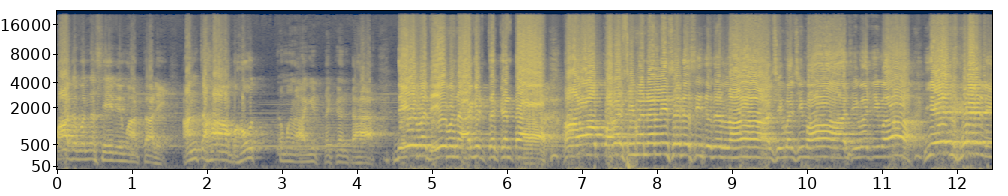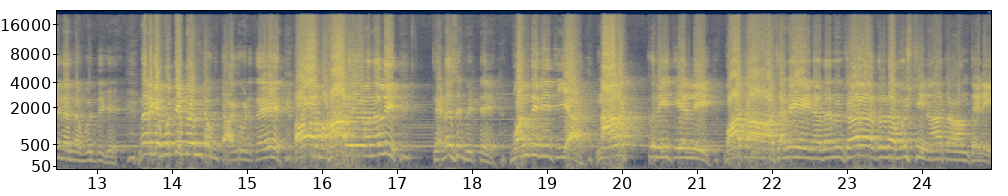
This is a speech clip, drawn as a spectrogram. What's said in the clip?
ಪಾದವನ್ನ ಸೇವೆ ಮಾಡ್ತಾಳೆ. ಅಂತಹ ಮಹೋತ್ತಮನಾಗಿರ್ತಕ್ಕಂತಹ, ದೇವದೇವನಾಗಿರ್ತಕ್ಕಂತಹ ಆ ಪರಶಿವನಲ್ಲಿ ಸೆಣಸಿದರಲ್ಲ ಶಿವ ಶಿವ ಶಿವ ಶಿವ, ಏನು ಹೇಳಿ ನನ್ನ ಬುದ್ಧಿಗೆ? ನನಗೆ ಬುದ್ಧಿ ಪ್ರಂಚ ಉಂಟಾಗಿಬಿಡುತ್ತೆ. ಆ ಮಹಾದೇವನಲ್ಲಿ ಸೆಣಸಿಬಿಟ್ಟೆ ಒಂದು ರೀತಿಯ ನಾಲ್ಕು ರೀತಿಯಲ್ಲಿ ವಾಚಾ ಶರೇನ ಧನುಷ ದೃಢ ಮುಷ್ಟಿನಾಥ ಅಂತೇಳಿ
